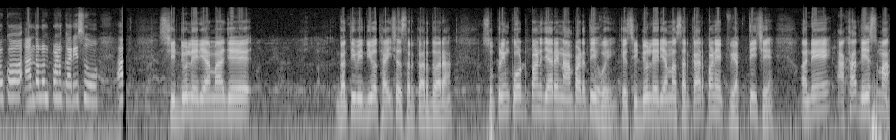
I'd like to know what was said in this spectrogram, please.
રોકો આંદોલન પણ કરીશું. શિડ્યુલ એરિયામાં જે ગતિવિધિઓ થાય છે સરકાર દ્વારા. સુપ્રીમ કોર્ટ પણ જ્યારે ના પાડતી હોય કે શિડ્યુલ એરિયામાં સરકાર પણ એક વ્યક્તિ છે અને આખા દેશમાં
